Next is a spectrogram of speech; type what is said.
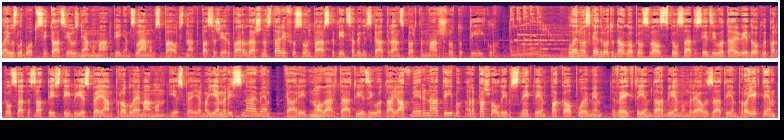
Lai uzlabotu situāciju uzņēmumā, pieņems lēmums paaugstināt pasažieru pārvadāšanas tarifus un pārskatīt sabiedriskā transporta maršrutu tīklu. Lai noskaidrotu Daugopils valsts pilsētas iedzīvotāju viedokli par pilsētas attīstību, iespējām, problēmām un iespējamajiem risinājumiem, kā arī novērtētu iedzīvotāju apmierinātību ar pašvaldības sniegtajiem pakalpojumiem, veiktajiem darbiem un realizētajiem projektiem,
